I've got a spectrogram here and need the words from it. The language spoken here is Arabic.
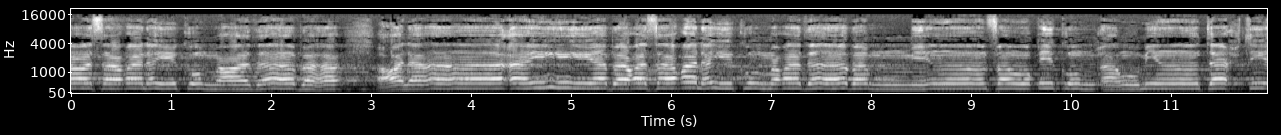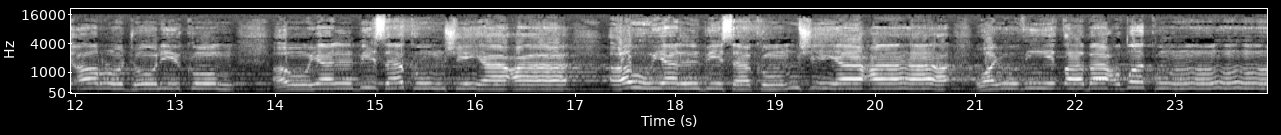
يبعث عليكم عذابا على أن يبعث عليكم عذابا من فوقكم أو من تحت أرجلكم أو يلبسكم شيعا. أو يلبسكم شيعا ويذيق بعضكم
